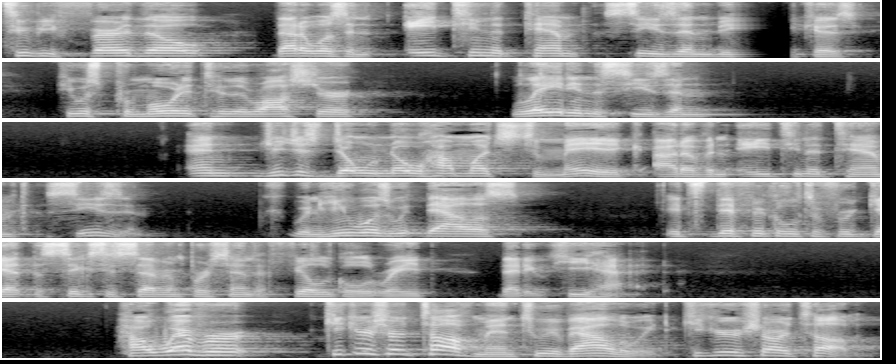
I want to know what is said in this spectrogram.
To be fair, though, that was an 18 attempt season because he was promoted to the roster late in the season. And you just don't know how much to make out of an 18 attempt season. When he was with Dallas, it's difficult to forget the 67% field goal rate that he had. However, kickers are tough, man, to evaluate. Kickers are tough.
